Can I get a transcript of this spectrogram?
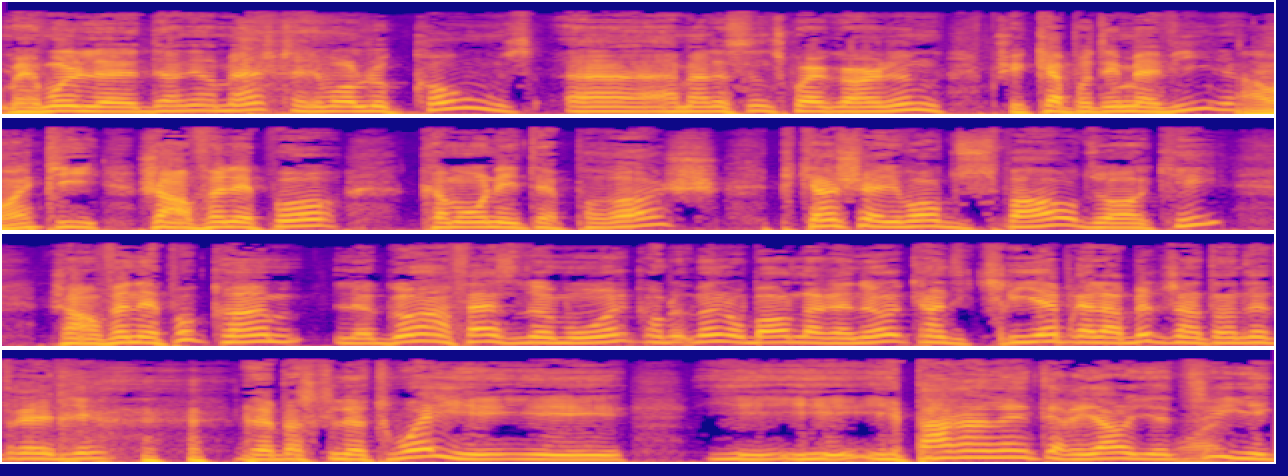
Mais moi, le dernier match, j'étais allé voir Luke Combs à, à Madison Square Garden. puis J'ai capoté ma vie. là. Ah ouais? Puis j'en revenais pas comme on était proche. Puis quand je suis allé voir du sport, du hockey, j'en revenais pas comme le gars en face de moi, complètement au bord de l'aréna, quand il criait après l'arbitre, j'entendais très bien. Euh, Parce que le toit, il est, il est, il est, il est- il est par à l'intérieur. Il, est, tu sais, il, est,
